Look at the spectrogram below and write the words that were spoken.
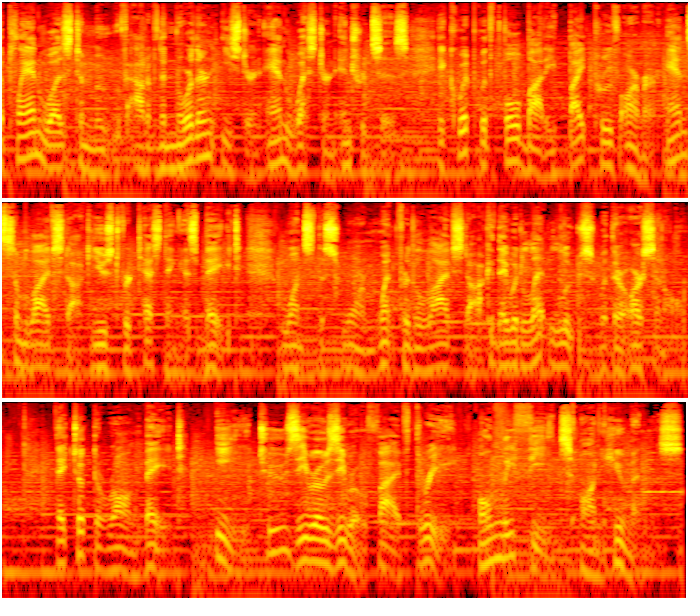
The plan was to move out of the northern, eastern, and western entrances, equipped with full body bite proof armor and some livestock used for testing as bait. Once the swarm went for the livestock, they would let loose with their arsenal. They took the wrong bait. E20053 only feeds on humans.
